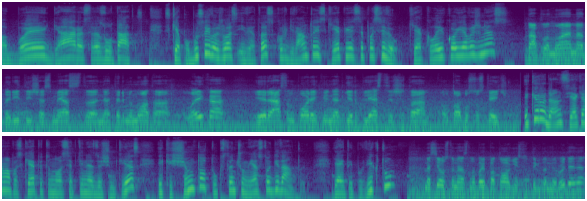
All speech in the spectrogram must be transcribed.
labai geras rezultatas. Skiepo busai važiuos į vietas, kur gyventojai skiepijasi pasyviau. Kiek laiko jie važinės? Ta planuojame daryti iš esmės neterminuotą laiką ir esant poreikiu netgi ir plėsti šitą autobusų skaičių. Iki rudens siekiama paskiepyti nuo 70 iki 100 tūkstančių miesto gyventojų. Jei tai pavyktų, mes jaustumės labai patogiai sutikdami rudenį.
